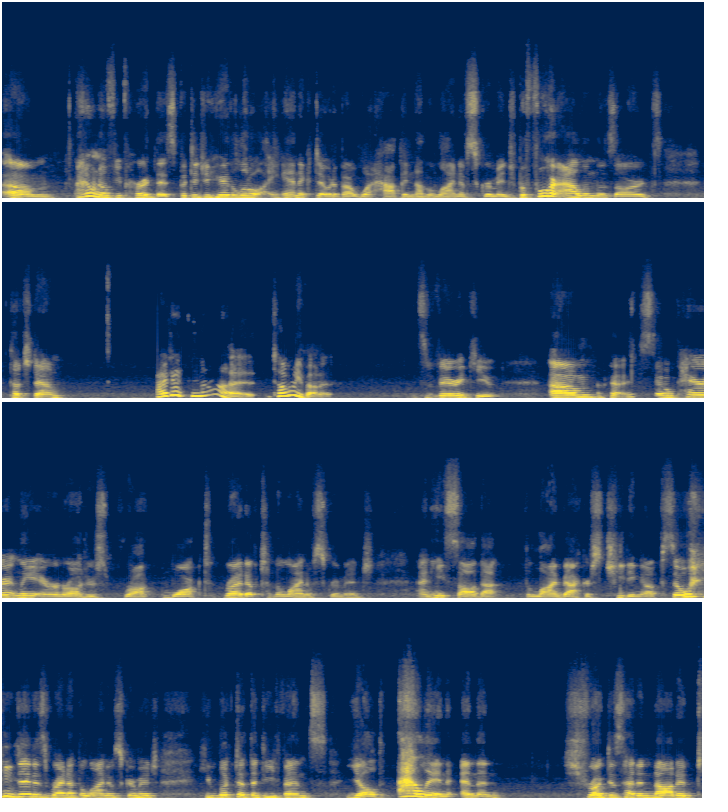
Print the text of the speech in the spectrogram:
um, I don't know if you've heard this, but did you hear the little anecdote about what happened on the line of scrimmage before Allen Lazard's touchdown? I did not. Tell me about it. It's very cute. Um, Okay. So apparently, Aaron Rodgers rock, walked right up to the line of scrimmage, and he saw that the linebackers cheating up. So what he did is, right at the line of scrimmage, he looked at the defense, yelled "Allen," and then shrugged his head and nodded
